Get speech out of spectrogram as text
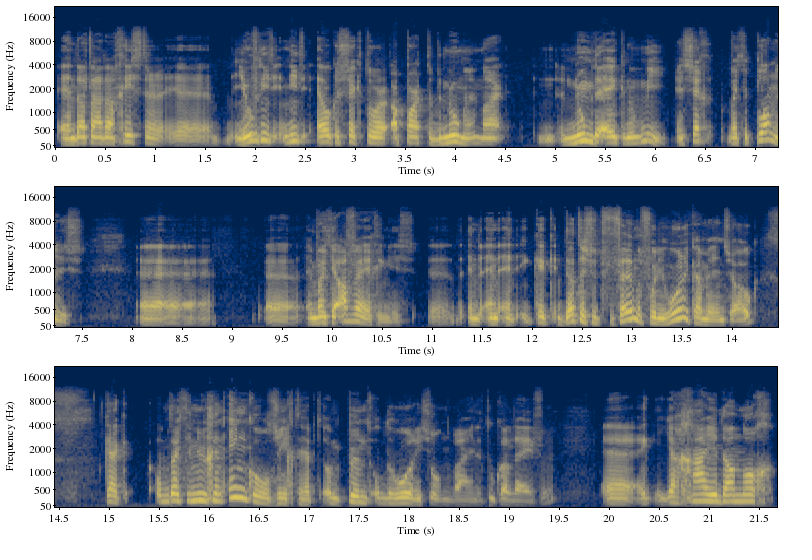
En dat daar dan gisteren... je hoeft niet, niet elke sector apart te benoemen. Maar noem de economie. En zeg wat je plan is. Eh uh, en wat je afweging is. Uh, en, en, en kijk, dat is het vervelende voor die horeca-mensen ook. Kijk, omdat je nu geen enkel zicht hebt, een punt op de horizon waar je naartoe kan leven. Uh, ja, ga je dan nog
